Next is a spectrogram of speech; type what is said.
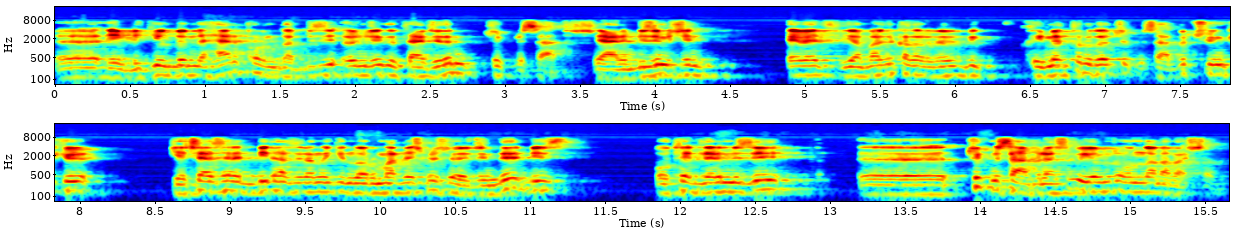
e, evlilik yıldönümünde her konuda bizi öncelikle tercih eden Türk misafir. Yani bizim için evet yabancı kadar önemli bir kıymet var da Türk misafir. Çünkü geçen sene 1 Haziran'daki normalleşme sürecinde biz otellerimizi e, Türk misafirlerse bu yolumuzu onlarla başladık.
